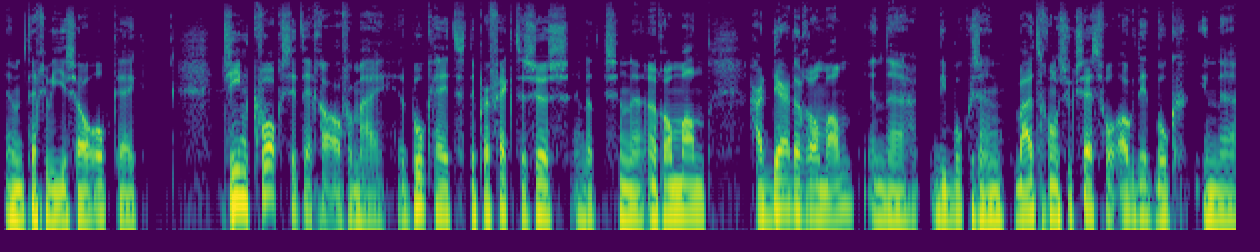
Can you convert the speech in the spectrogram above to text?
En tegen wie je zo opkeek. Jean Kwok zit tegenover mij. Het boek heet De Perfecte Zus. En dat is een, eh, een roman, haar derde roman. En uh, die boeken zijn buitengewoon succesvol. Ook dit boek in uh,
